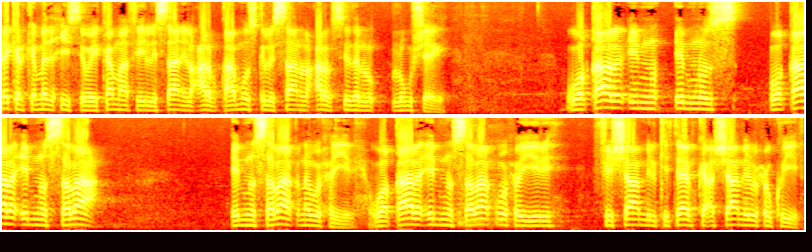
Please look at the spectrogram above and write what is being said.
dakarka madaxiisa wey kamaa fii lisaani lcarab qaamuuska lisaanulcarab sida lagu sheegay wa qaala ibnu sabaac ibnu sabaaqna wuxuu yidhi wa qaala ibnu sabaaq wuxuu yidhi fi shaamil kitaabka ashaamil wuxuu ku yidhi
